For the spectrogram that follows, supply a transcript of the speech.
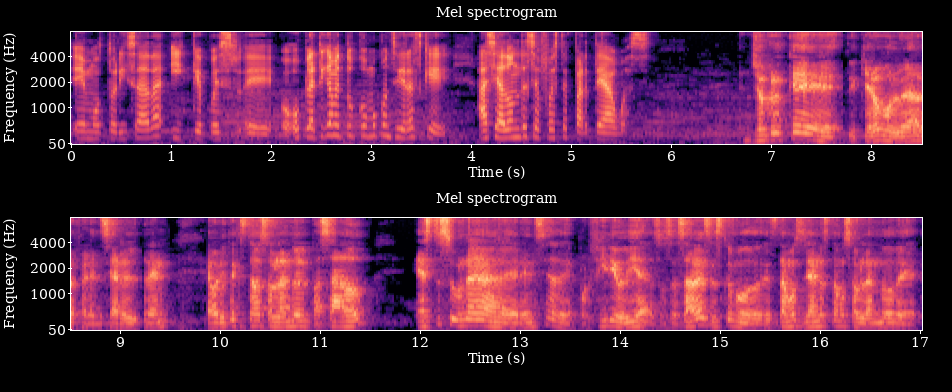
eh, motorizada y que pues, eh, o, o, platícame tú cómo consideras que hacia dónde se fue este parteaguas. Yo creo que quiero volver a referenciar el tren ahorita que estamos hablando del pasado, esto es una herencia de Porfirio Díaz, o sea, ¿sabes? Es como, estamos, ya no estamos hablando de,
